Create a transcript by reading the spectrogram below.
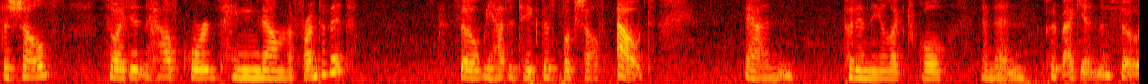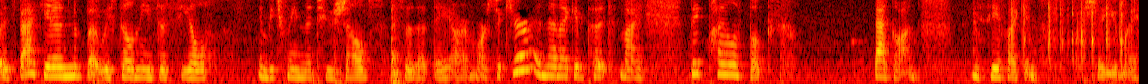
the shelves so I didn't have cords hanging down the front of it. So we had to take this bookshelf out and put in the electrical and then put it back in. So it's back in, but we still need to seal in between the two shelves so that they are more secure and then I can put my big pile of books back on. Let me see if I can show you my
